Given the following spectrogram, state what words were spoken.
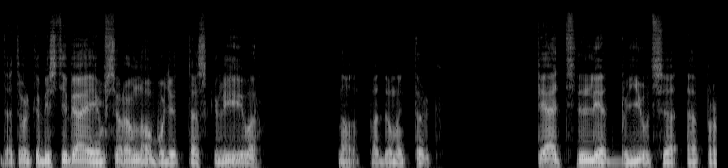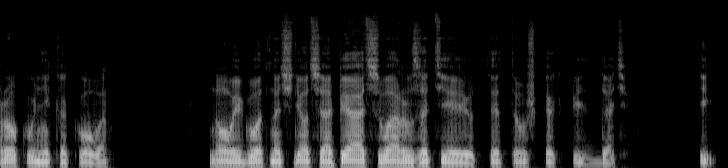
Да только без тебя им все равно будет тоскливо. Но подумать только. Пять лет бьются, а проку никакого. Новый год начнется, опять свару затеют. Это уж как пить дать. И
